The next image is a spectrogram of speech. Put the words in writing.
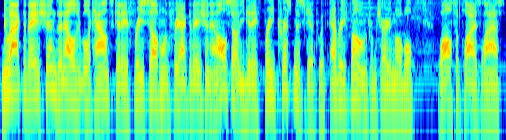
New activations and eligible accounts get a free cell phone with free activation, and also you get a free Christmas gift with every phone from Charity Mobile while supplies last.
